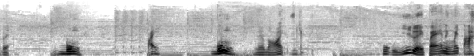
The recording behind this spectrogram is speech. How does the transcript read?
กเลยบุ้งไปบุ้งเรียบร้อย โอ้ยเหลืออีกแป๊ะหนึ่งไม่ตาย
